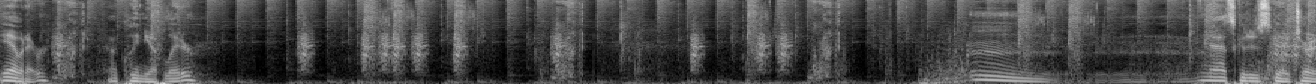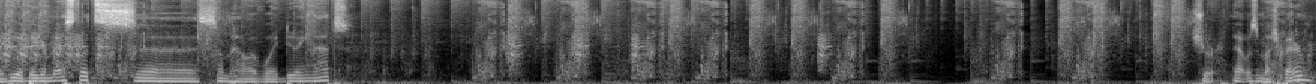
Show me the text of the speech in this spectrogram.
Yeah, whatever. I'll clean you up later. Hmm. That's gonna just gonna turn into a bigger mess. Let's uh, somehow avoid doing that. Sure, that was much better.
